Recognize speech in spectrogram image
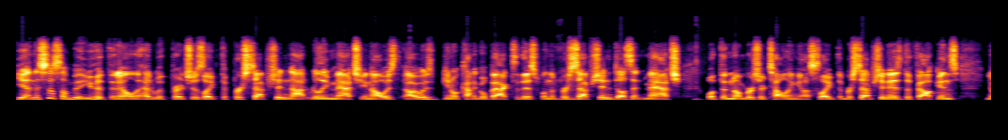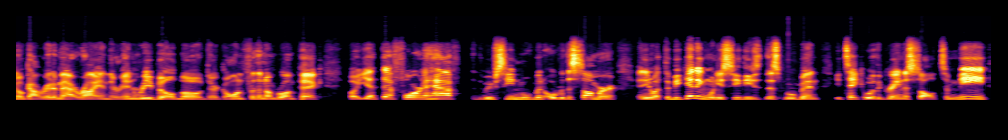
Yeah, and this is something that you hit the nail on the head with, Pritch, is like the perception not really matching. And I always, I always, you know, kind of go back to this when the mm-hmm. perception doesn't match what the numbers are telling us. Like the perception is the Falcons, you know, got rid of Matt Ryan. They're in rebuild mode. They're going for the number one pick. But yet that four and a half, we've seen movement over the summer. And you know, at the beginning when you see these this movement, you take it with a grain of salt. To me,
